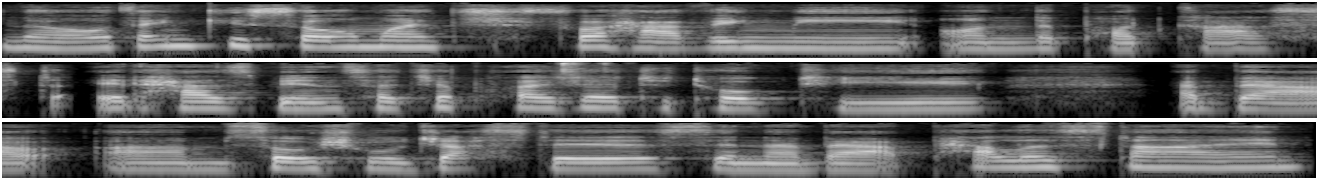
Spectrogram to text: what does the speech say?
No, thank you so much for having me on the podcast. It has been such a pleasure to talk to you about um, social justice and about Palestine.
